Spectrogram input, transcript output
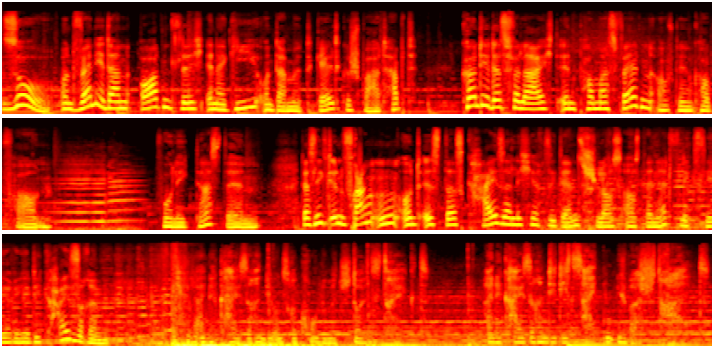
So, und wenn ihr dann ordentlich Energie und damit Geld gespart habt, könnt ihr das vielleicht in Pommersfelden auf den Kopf hauen. Wo liegt das denn? Das liegt in Franken und ist das kaiserliche Residenzschloss aus der Netflix-Serie Die Kaiserin. Ich will eine Kaiserin, die unsere Krone mit Stolz trägt. Eine Kaiserin, die die Zeiten überstrahlt.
